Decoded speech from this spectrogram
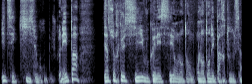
Dites, c'est qui ce groupe? Je connais pas. Bien sûr que si, vous connaissez, on l'entend, on l'entendait partout, ça.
